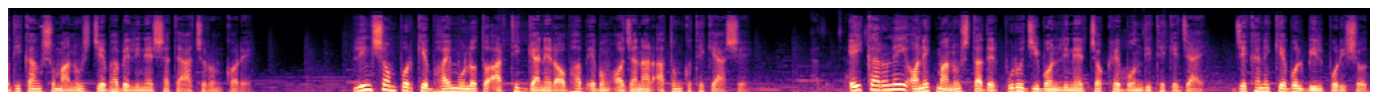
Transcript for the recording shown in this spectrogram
অধিকাংশ মানুষ যেভাবে লিনের সাথে আচরণ করে। লিন সম্পর্কে ভয় মূলত আর্থিক জ্ঞানের অভাব এবং অজানার আতঙ্ক থেকে আসে। এই কারণেই অনেক মানুষ তাদের পুরো জীবন লিনের চক্রে বন্দী থেকে যায়, যেখানে কেবল বিল পরিশোধ,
